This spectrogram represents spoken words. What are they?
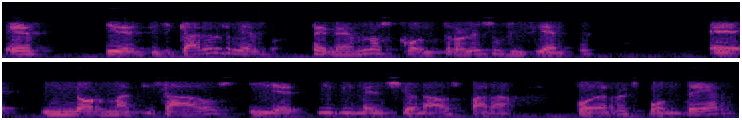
es identificar el riesgo, tener los controles suficientes, eh, normatizados y, y dimensionados para poder responder,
